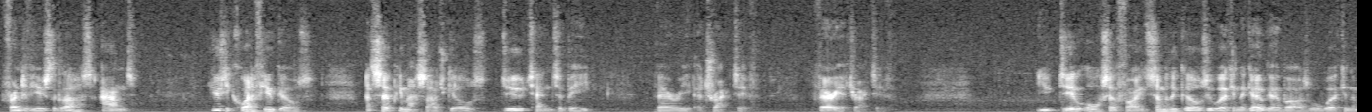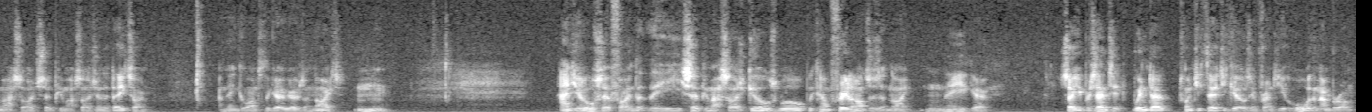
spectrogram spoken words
front of you is the glass and usually quite a few girls. And soapy massage girls do tend to be very attractive, very attractive. You do also find some of the girls who work in the go-go bars will work in the massage, soapy massage in the daytime and then go on to the go-go's at night. Mm. And you'll also find that the soapy massage girls will become freelancers at night. Mm, there you go. So you presented window, 20, 30 girls in front of you, all with a number on.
